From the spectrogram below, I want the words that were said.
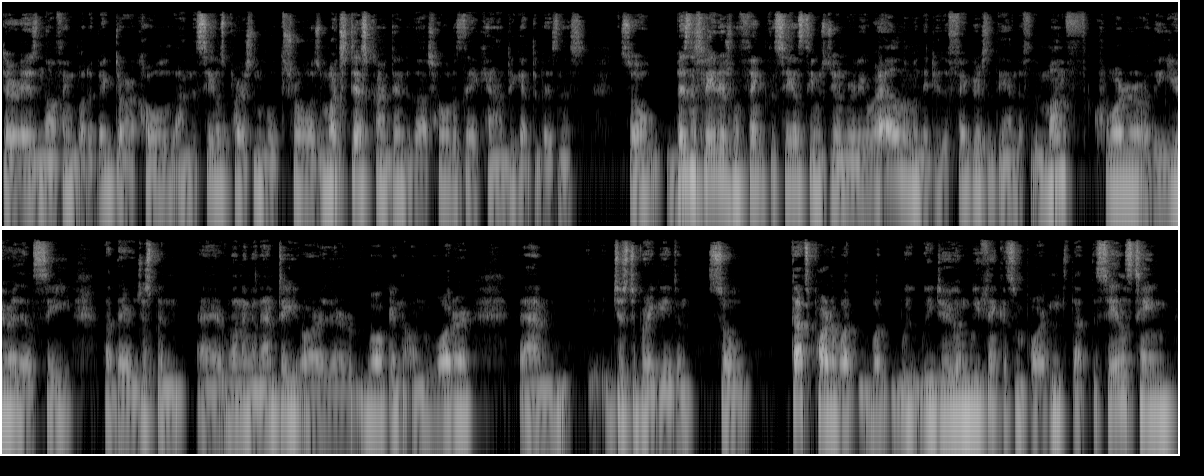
there is nothing but a big dark hole, and the salesperson will throw as much discount into that hole as they can to get the business. So, business leaders will think the sales team's doing really well, and when they do the figures at the end of the month, quarter, or the year, they'll see that they've just been uh, running on empty or they're walking on water um, just to break even. So, that's part of what, what we, we do, and we think it's important that the sales team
